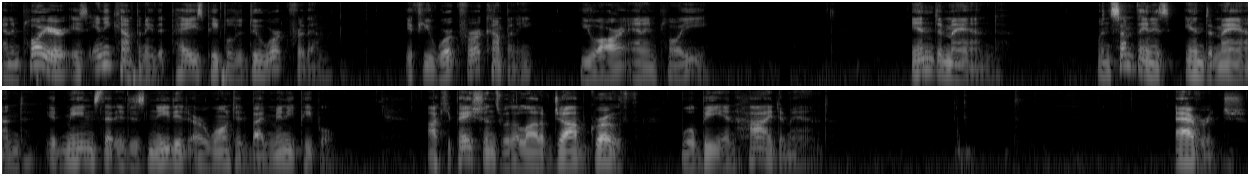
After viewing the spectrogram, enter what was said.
An employer is any company that pays people to do work for them. If you work for a company, you are an employee. In demand. When something is in demand, it means that it is needed or wanted by many people. Occupations with a lot of job growth will be in high demand. Average.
